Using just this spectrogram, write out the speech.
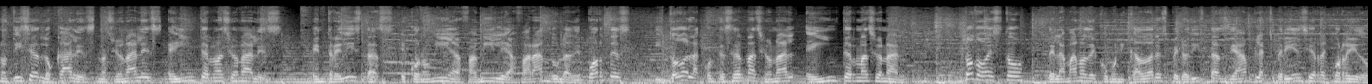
Noticias locales, nacionales e internacionales. Entrevistas, economía, familia, farándula, deportes y todo el acontecer nacional e internacional. Todo esto de la mano de comunicadores periodistas de amplia experiencia y recorrido,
